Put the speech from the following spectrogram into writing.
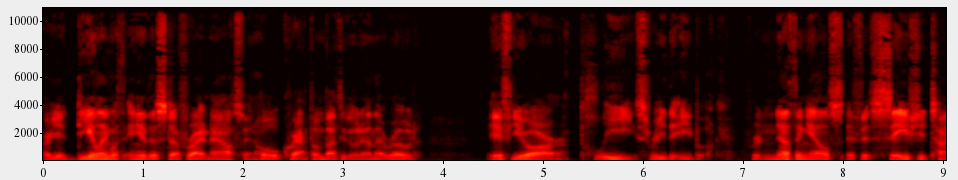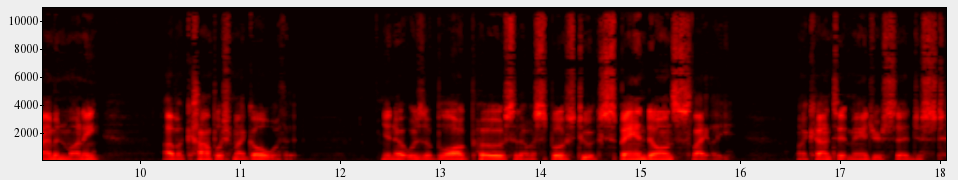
Are you dealing with any of this stuff right now saying, oh crap, I'm about to go down that road? If you are, please read the ebook. For nothing else, if it saves you time and money, I've accomplished my goal with it. You know, it was a blog post that I was supposed to expand on slightly. My content manager said just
